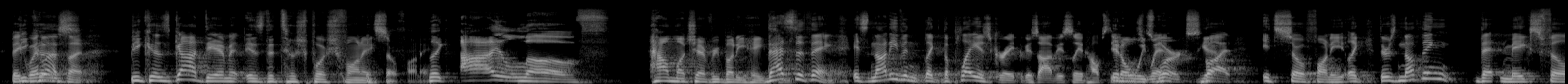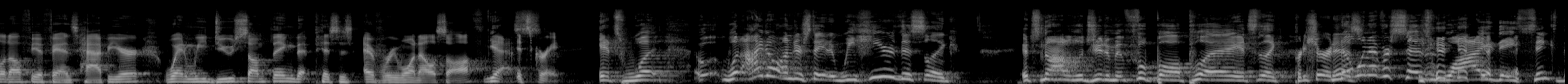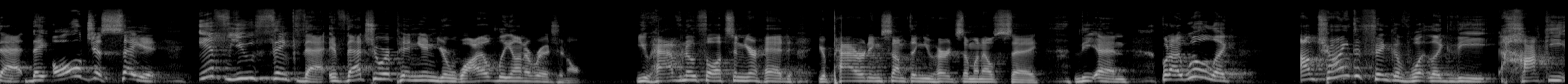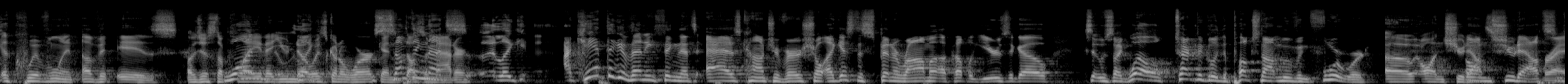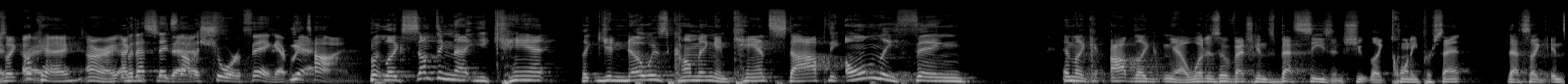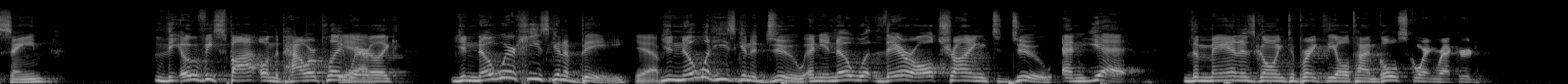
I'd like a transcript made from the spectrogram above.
Big win last night. Because, god damn it, is the tush push funny. It's so funny. Like, I love how much everybody hates That's it. the thing. It's not even like the play is great because obviously it helps the It Eagles always win, works, yeah. But it's so funny. Like there's nothing that makes Philadelphia fans happier when we do something that pisses everyone else off. Yes. It's great. It's what what I don't understand. We hear this like it's not a legitimate football play. It's like Pretty sure it no is. one ever says why they think that. They all just say it. If you think that, if that's your opinion, you're wildly unoriginal. You have no thoughts in your head. You're parroting something you heard someone else say. The end. But I will like I'm trying to think of what like the hockey equivalent of it is. Or just a play that you know is gonna work and doesn't matter. uh, Like I can't think of anything that's as controversial. I guess the spinorama a couple years ago because it was like, well, technically the puck's not moving forward Oh, on shootouts. on shootouts. Right, it's like, right. okay, all right, I but can that's see that's that. not a sure thing every Yeah. time. But like something that you can't, like you know is coming and can't stop. The only thing, and like, ob- like you know, what is Ovechkin's best season? Shoot like twenty percent. That's like insane. The Ovi spot on the power play Yeah. where like. You know where he's gonna be. Yeah. You know what he's gonna do, and you know what they're all trying to do, and yet the man is going to break the all-time goal scoring record,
